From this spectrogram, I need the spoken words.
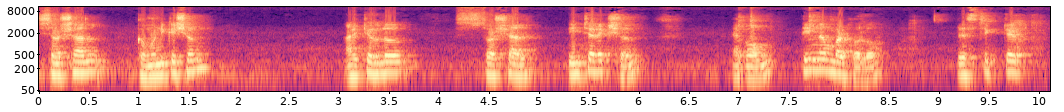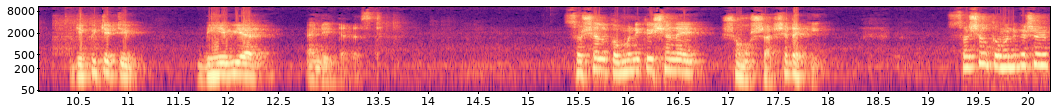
সোশ্যাল কমিউনিকেশন আরেকটি হলো সোশ্যাল ইন্টারেকশন এবং তিন নম্বর হলো restricted repetitive behaviour and interest social কমিউনিকেশনে সমস্যা, সেটা কি? সোশ্যাল কমিউনিকেশনের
